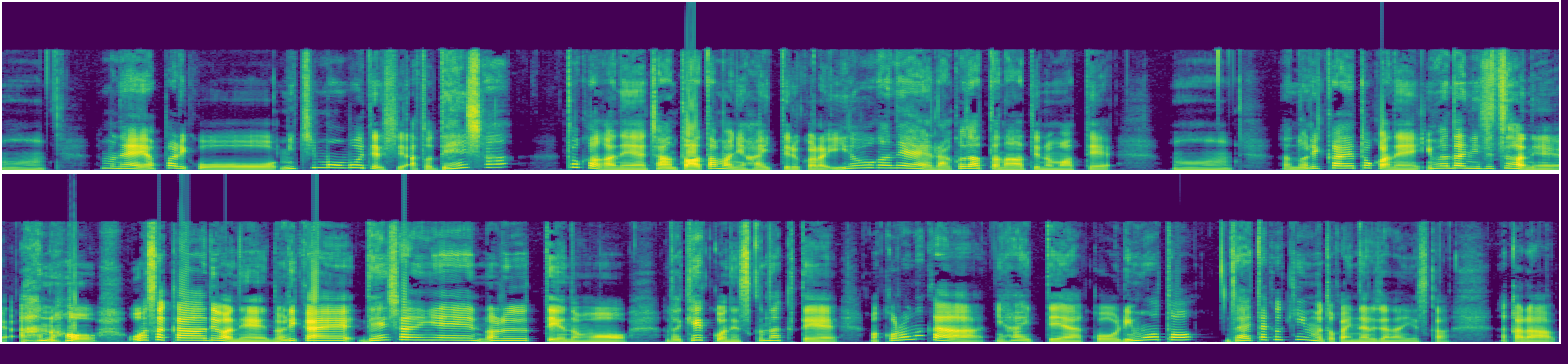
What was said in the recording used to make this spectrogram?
うん。でもね、やっぱりこう、道も覚えてるし、あと電車とかがね、ちゃんと頭に入ってるから移動がね、楽だったなっていうのもあって、うん。乗り換えとかね、未だに実はね、あの、大阪ではね、乗り換え、電車に乗るっていうのも、結構ね、少なくて、ま、コロナ禍に入って、こう、リモート、在宅勤務とかになるじゃないですか。だから、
